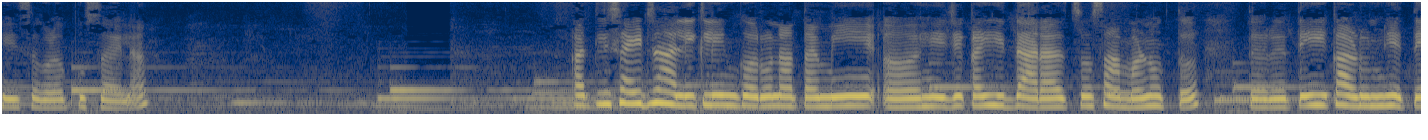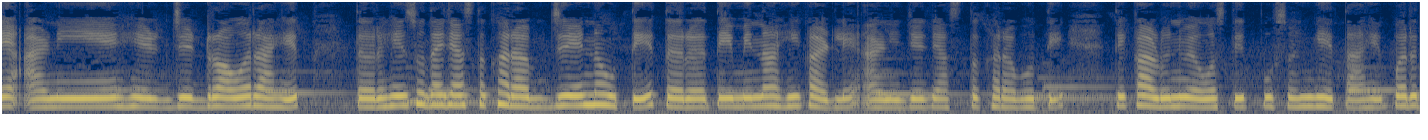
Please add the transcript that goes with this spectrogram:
हे सगळं पुसायला. आतली साईड झाली क्लीन करून. आता मी हे जे काही दाराचं सामान होतं तर तेही काढून घेते. आणि हे जे ड्रॉवर आहेत तर हे सुद्धा जास्त खराब जे नव्हते तर ते मी नाही काढले. आणि जे जास्त खराब होते ते काढून व्यवस्थित पुसून घेत आहे. परत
